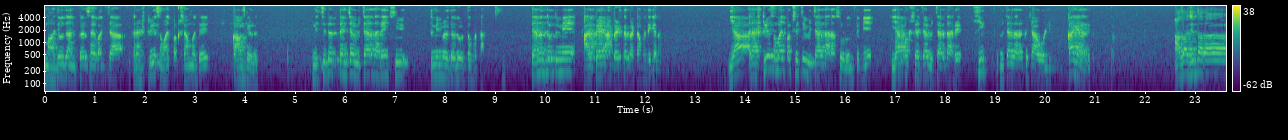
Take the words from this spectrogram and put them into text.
महादेव जानकर साहेबांच्या राष्ट्रीय समाज पक्षामध्ये काम केलं. निश्चितच त्यांच्या विचारधारेशी तुम्ही मिळतं जुळतं होता. त्यानंतर तुम्ही आरपीआय आंबेडकर गटामध्ये गेला. या राष्ट्रीय समाज पक्षाची विचारधारा सोडून तुम्ही या पक्षाच्या विचारधारे ही विचारधारा कशी आवडली? का गेला तिकडे आज अजितदादा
